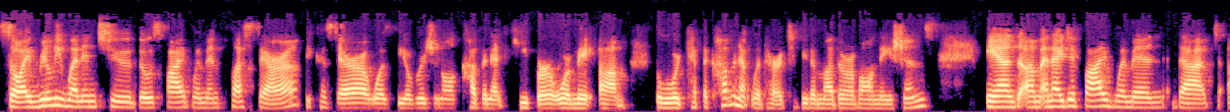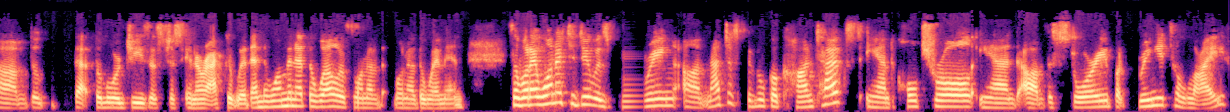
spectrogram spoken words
So I really went into those five women plus Sarah because Sarah was the original covenant keeper, or um, the Lord kept the covenant with her to be the mother of all nations and um, and I did five women that um, the, that the Lord Jesus just interacted with, and the woman at the well is one of one of the women. So what I wanted to do is bring um, not just biblical context and cultural and um, the story, but bring it to life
